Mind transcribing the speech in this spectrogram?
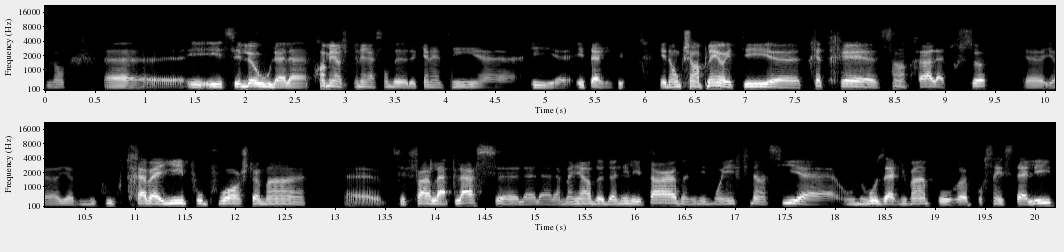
disons. Euh, et, c'est là où la, première génération de, Canadiens euh, est, arrivée. Et donc, Champlain a été très, très central à tout ça. il, a, beaucoup travaillé pour pouvoir justement c'est faire la place, la, la, manière de donner les terres, donner les moyens financiers aux nouveaux arrivants pour, pour s'installer,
